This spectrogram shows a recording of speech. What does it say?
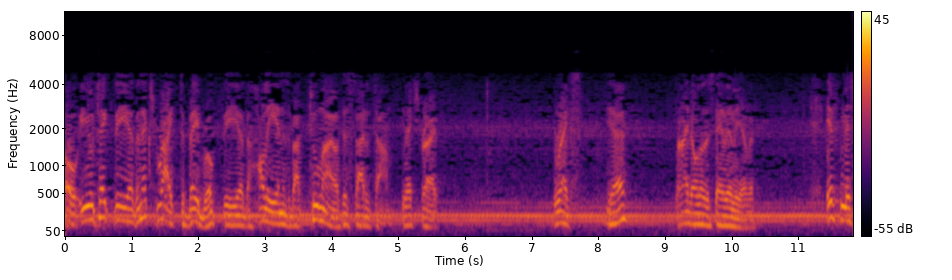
Oh, you take the uh, the next right to Baybrook. The uh, the Holly Inn is about two miles this side of town. Next right. Rex, Yeah? I don't understand any of it. If Miss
